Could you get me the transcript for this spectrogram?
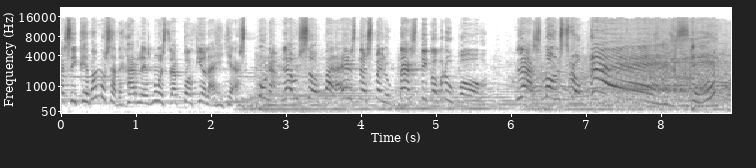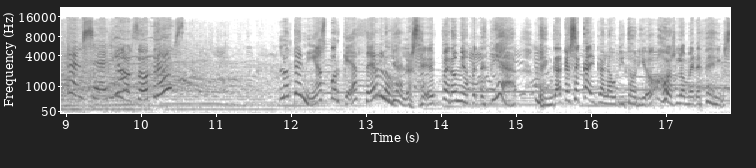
Así que vamos a dejarles nuestra actuación a ellas. Un aplauso para este espeluctástico grupo. ¡Las Monstro Girls! ¿Qué? ¿En serio? ¿Nosotras? No tenías por qué hacerlo. Ya lo sé, pero me apetecía. Venga, que se caiga el auditorio. Os lo merecéis.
